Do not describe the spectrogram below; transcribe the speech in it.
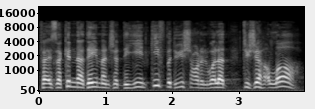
فإذا كنا دائما جديين كيف بده يشعر الولد تجاه الله؟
